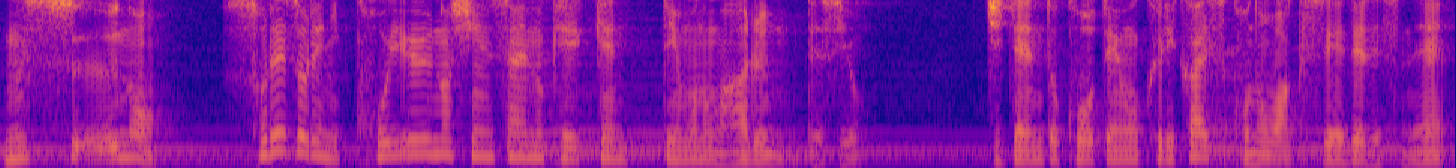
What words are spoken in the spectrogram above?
無数のそれぞれに固有の震災の経験っていうものがあるんですよ。自転と後転を繰り返すこの惑星でですね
